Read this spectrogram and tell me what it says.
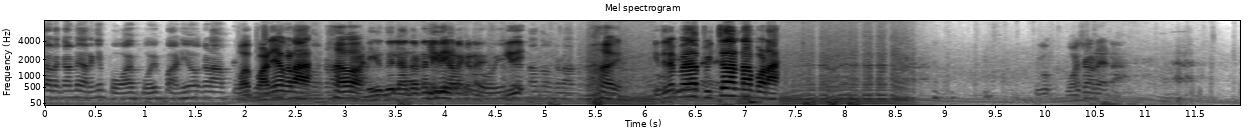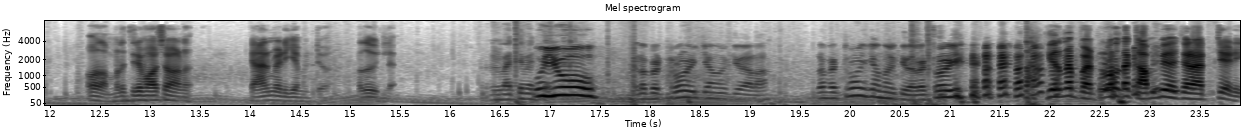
നടക്കാണ്ട് ഇറങ്ങി പോയി പണി നോക്കടാ. ഇതിലും പേരെ പിച്ച കണ്ടാ പോടാ. ഓ നമ്മൾ ഇച്ചിരി മോശമാണ്. ക്യാൻ മേടിക്കാൻ പറ്റുമോ അതും ഇല്ല. പെട്രോളിന്റെ കമ്പി വെച്ചാ അയ്യോ എടാ പെട്രോൾ ഒഴിക്കാൻ നോക്കിയതാടാ എടാ പെട്രോൾ ഒഴിക്കാൻ നോക്കിയതാ പെട്രോൾ സക്കീറിന്റെ പെട്രോളിന്റെ കമ്പി വെച്ച ഒറ്റയടി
